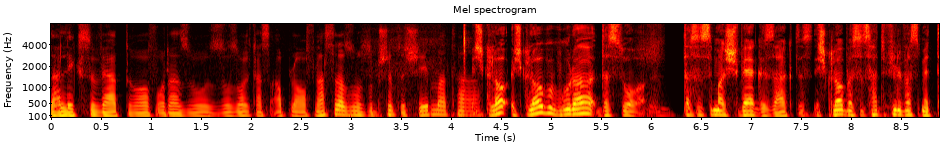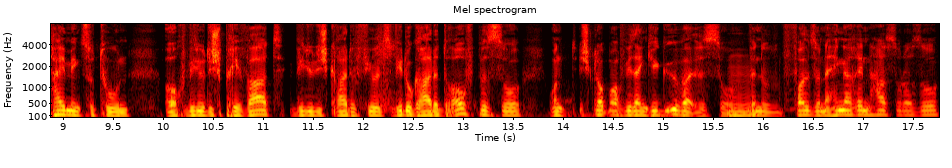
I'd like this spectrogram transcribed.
da legst du Wert drauf oder so, so soll das ablaufen? Hast du da so, so bestimmte Schemata? Ich, glaub, ich glaube, Bruder, dass, so, dass es immer schwer gesagt ist. Ich glaube, es, es hat viel was mit Timing zu tun. Auch wie du dich privat, wie du dich gerade fühlst, wie du gerade drauf bist. so Und ich glaube auch, wie dein Gegenüber ist. so Wenn du voll so eine Hängerin hast oder so,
